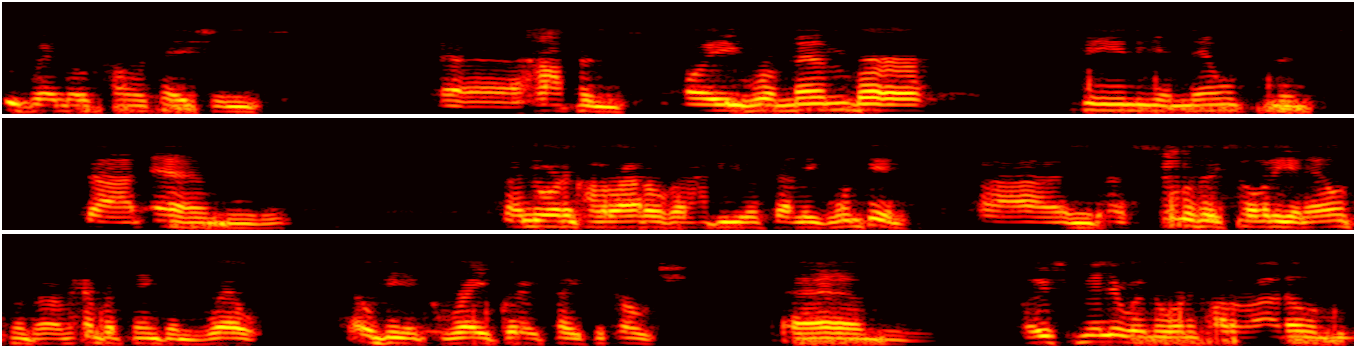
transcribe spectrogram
is when those conversations uh, happened. I remember seeing the announcement that um, that Northern Colorado were going to have a USL League One team, and as soon as I saw the announcement, I remember thinking, "Well, that would be a great, great place to coach." Um, I was familiar with Northern Colorado and,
